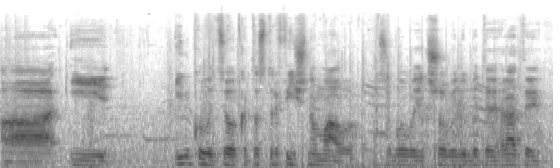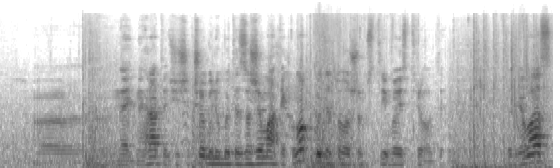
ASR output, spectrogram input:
А, і інколи цього катастрофічно мало. Особливо, якщо ви любите грати. Е, навіть не грати, чи якщо ви любите зажимати кнопку для того, щоб стрі вистрілити, то для вас.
